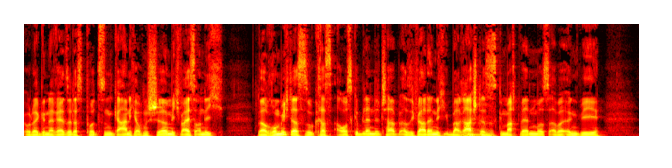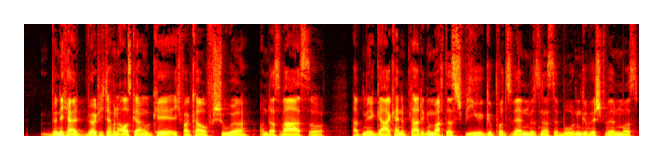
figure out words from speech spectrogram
oder generell so das Putzen gar nicht auf dem Schirm. Ich weiß auch nicht, warum ich das so krass ausgeblendet habe. Also ich war da nicht überrascht, dass es gemacht werden muss, aber irgendwie bin ich halt wirklich davon ausgegangen, okay, ich verkaufe Schuhe und das war's so. Hab mir gar keine Platte gemacht, dass Spiegel geputzt werden müssen, dass der Boden gewischt werden muss,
